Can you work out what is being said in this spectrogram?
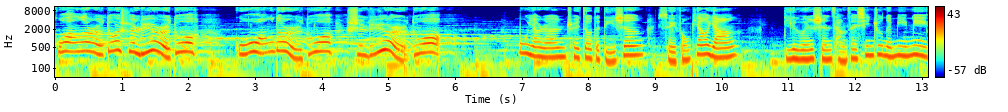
国王的耳朵是驴耳朵，国王的耳朵是驴耳朵。牧羊人吹奏的笛声随风飘扬。迪伦深藏在心中的秘密，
